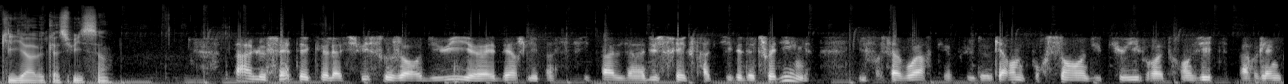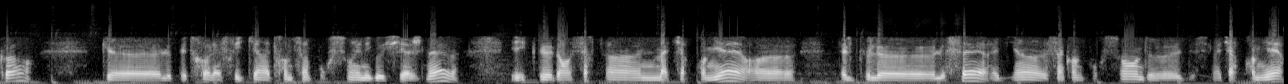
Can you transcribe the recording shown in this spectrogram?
qu'il y a avec la Suisse? Ah, le fait est que la Suisse aujourd'hui héberge les principales industries extractives et de trading. Il faut savoir que plus de 40% du cuivre transite par Glencore, que le pétrole africain à 35% est négocié à Genève, et que dans certaines matières premières, euh, telles que le, fer, eh bien 50% de, ces matières premières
